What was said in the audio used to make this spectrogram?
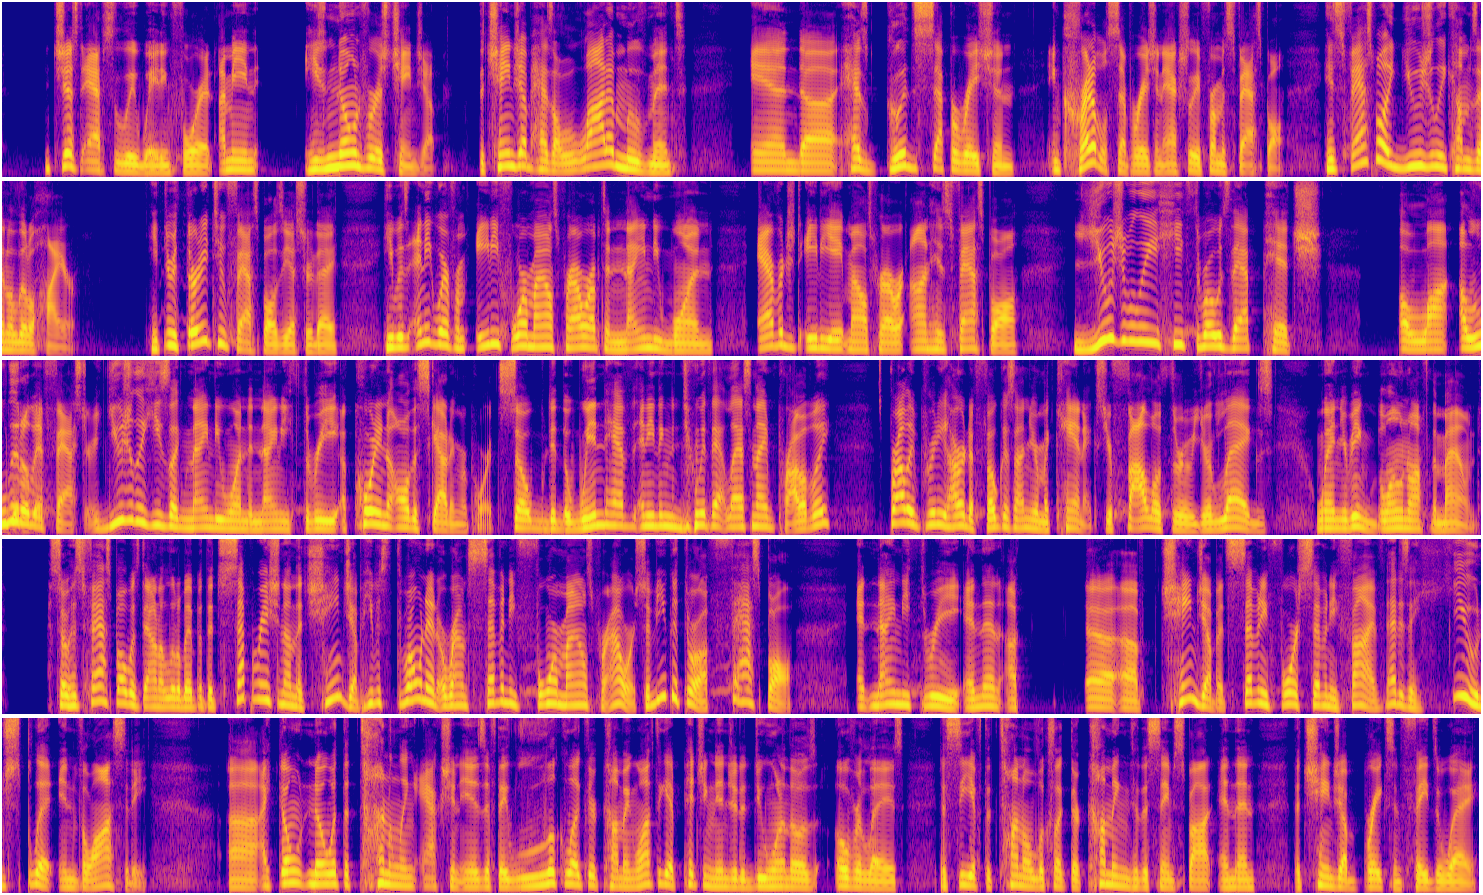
Just absolutely waiting for it. I mean, he's known for his changeup. The changeup has a lot of movement and uh, has good separation, incredible separation actually from his fastball. His fastball usually comes in a little higher. He threw 32 fastballs yesterday. He was anywhere from 84 miles per hour up to 91, averaged 88 miles per hour on his fastball. Usually he throws that pitch a lot, a little bit faster. Usually he's like 91 to 93, according to all the scouting reports. So, did the wind have anything to do with that last night? Probably. It's probably pretty hard to focus on your mechanics, your follow through, your legs when you're being blown off the mound. So his fastball was down a little bit, but the separation on the changeup, he was throwing it around 74 miles per hour. So if you could throw a fastball at 93 and then a, a, a changeup at 74, 75, that is a huge split in velocity. Uh, I don't know what the tunneling action is. If they look like they're coming, we'll have to get Pitching Ninja to do one of those overlays to see if the tunnel looks like they're coming to the same spot and then the changeup breaks and fades away.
